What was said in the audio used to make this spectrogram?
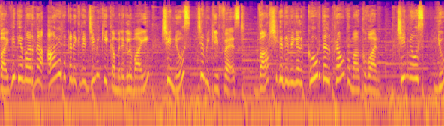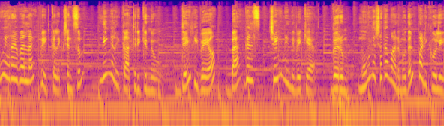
വൈവിധ്യമാർന്ന ആയിരക്കണക്കിന് ജിമിക്കി കമ്മലുകളുമായി ചിന്നൂസ് ജിമിക്കി ഫെസ്റ്റ്. വാർഷിക ദിനങ്ങൾ കൂടുതൽ പ്രൗഢമാക്കുവാൻ Chinnus new arrival life weight കളക്ഷൻസും നിങ്ങളെ കാത്തിരിക്കുന്നു. ഡെയിലി വെയർ ബാംഗിൾസ് ചെയിൻ എന്നിവയ്ക്ക് വെറും മൂന്ന് ശതമാനം മുതൽ പണിക്കൂലി.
